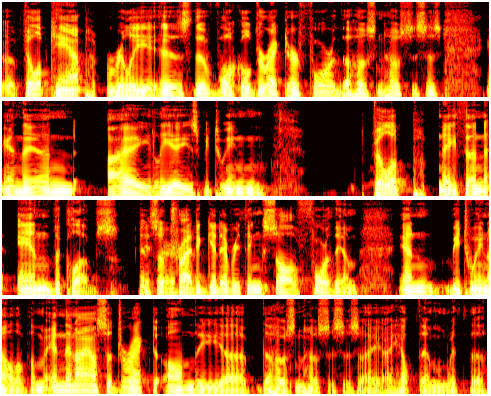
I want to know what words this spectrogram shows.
uh, Philip Camp, really is the vocal director for the hosts and hostesses. And then I liaise between Philip, Nathan, and the clubs. And Yes, so sir. try to get everything solved for them and between all of them. And then I also direct on the uh, the hosts and hostesses. I, I help them with the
